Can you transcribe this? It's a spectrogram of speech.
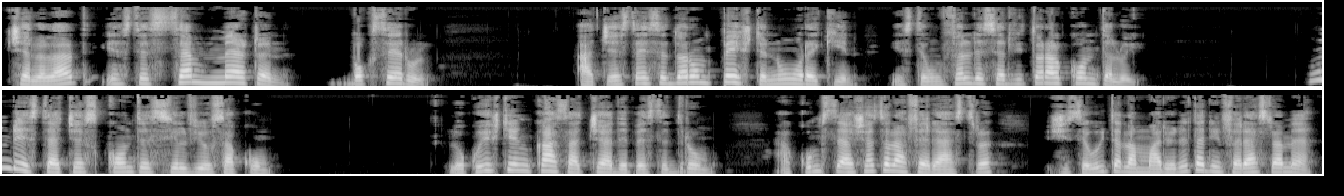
Celălalt este Sam Merton, boxerul. Acesta este doar un pește, nu un rechin. Este un fel de servitor al contelui. Unde este acest conte Silvius acum? Locuiește în casa aceea de peste drum. Acum se așează la fereastră și se uită la marioneta din fereastra mea.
